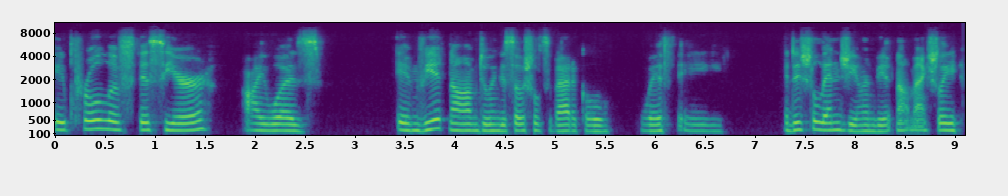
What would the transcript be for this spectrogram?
April of this year, I was in Vietnam doing a social sabbatical with a a digital NGO in Vietnam, actually.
